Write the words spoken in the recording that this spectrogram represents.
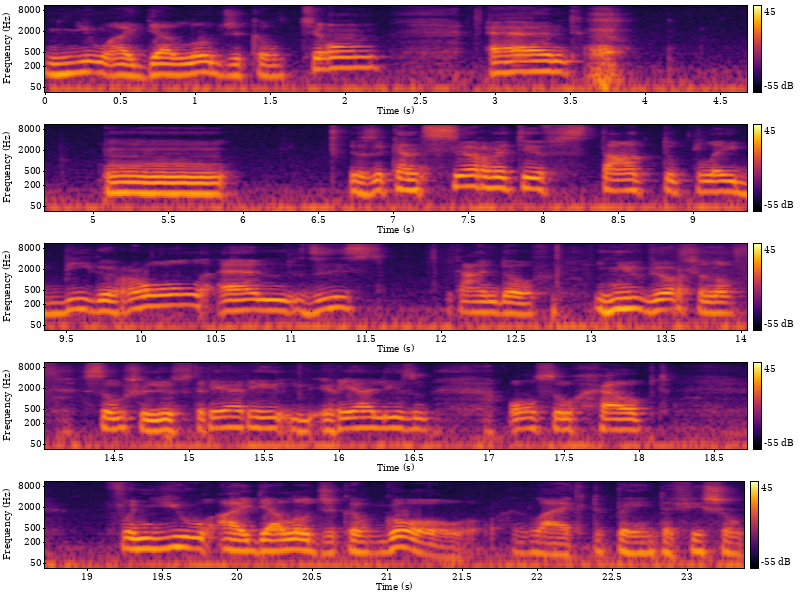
new ideological turn and um, the conservatives start to play bigger role and this kind of new version of socialist realism also helped for new ideological goal like to paint official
